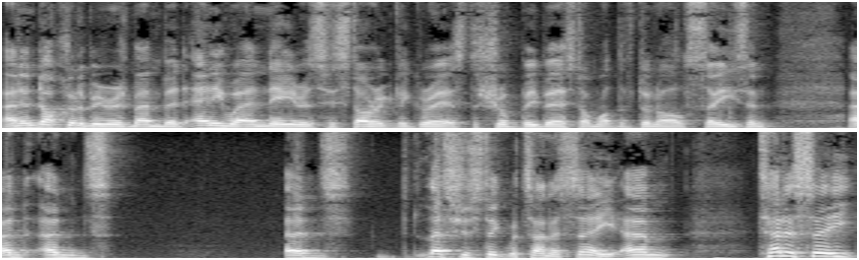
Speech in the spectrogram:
And they're not going to be remembered anywhere near as historically great as they should be based on what they've done all season. And and and let's just stick with Tennessee. Um, Tennessee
